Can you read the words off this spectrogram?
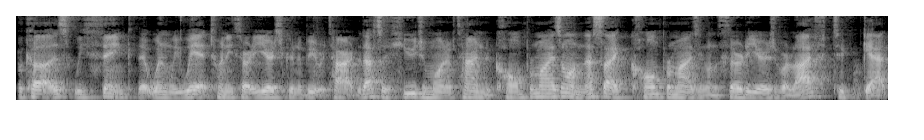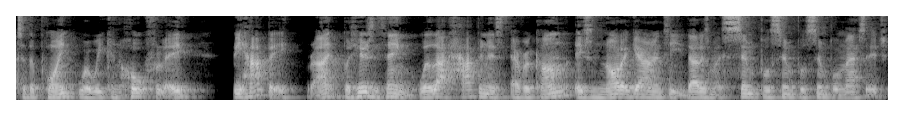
because we think that when we wait 20, 30 years, you're going to be retired. That's a huge amount of time to compromise on. That's like compromising on 30 years of our life to get to the point where we can hopefully be happy, right? But here's the thing. Will that happiness ever come? It's not a guarantee. That is my simple, simple, simple message.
